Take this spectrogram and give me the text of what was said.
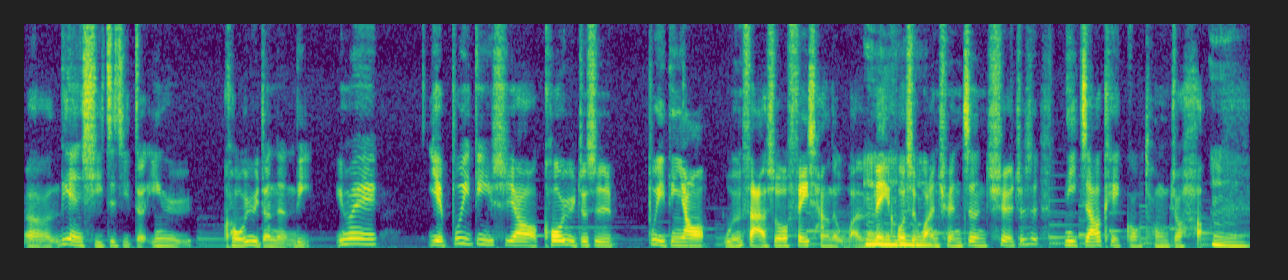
呃练习自己的英语口语的能力，因为也不一定是要口语，就是不一定要文法说非常的完美嗯或是完全正确，就是你只要可以沟通就好。嗯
